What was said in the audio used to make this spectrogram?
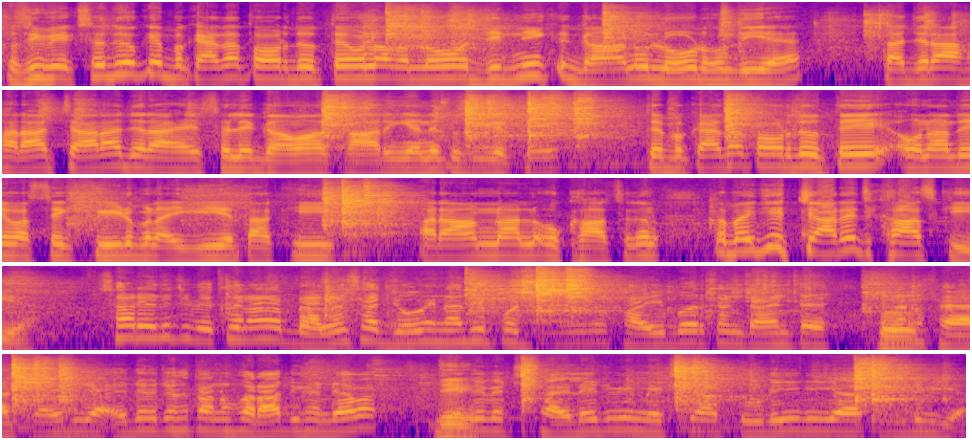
ਤੁਸੀਂ ਵੇਖ ਸਕਦੇ ਹੋ ਕਿ ਬਕਾਇਦਾ ਤੌਰ ਦੇ ਉੱਤੇ ਉਹਨਾਂ ਵੱਲੋਂ ਜਿੰਨੀ ਕੁ ਗਾਂ ਨੂੰ ਲੋੜ ਹੁੰਦੀ ਹੈ ਤਾਂ ਜਿਹੜਾ ਹਰਾ ਚਾਰਾ ਜਿਹੜਾ ਹੈ ਇਸ ਵੇਲੇ ਗਾਵਾਂ ਖਾ ਰਹੀਆਂ ਨੇ ਤੁਸੀਂ ਵੇਖੋ। ਤੇ ਬਕਾਇਦਾ ਤੌਰ ਦੇ ਉੱਤੇ ਉਹਨਾਂ ਦੇ ਵਾਸਤੇ ਇੱਕ ਫੀਡ ਬਣਾਈ ਗਈ ਹੈ ਤਾਂ ਕਿ ਆਰਾਮ ਨਾਲ ਉਹ ਖਾ ਸਕਣ। ਤਾਂ ਬਾਈ ਜੀ ਚਾਰੇ 'ਚ ਖਾਸ ਕੀ ਹੈ? ਸਰ ਇਹਦੇ ਚ ਵੇਖੋ ਇਹਨਾਂ ਦਾ ਬੈਲੈਂਸ ਹੈ ਜੋ ਇਹਨਾਂ ਦੀ ਪ੍ਰੋਟੀਨ ਫਾਈਬਰ ਕੰਟੈਂਟ ਇਹਨਾਂ ਨੂੰ ਫੈਟ ਚਾਹੀਦੀ ਆ। ਇਹਦੇ ਵਿੱਚ ਤੁਹਾਨੂੰ ਹਰਾ ਦਿਖਣ ਡਿਆ ਵਾ। ਇਹਦੇ ਵਿੱਚ ਸਾਈਲੇਜ ਵੀ ਮਿਕਸ ਆ ਤੂੜੀ ਵੀ ਆ ਫੀਡ ਵੀ ਆ।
